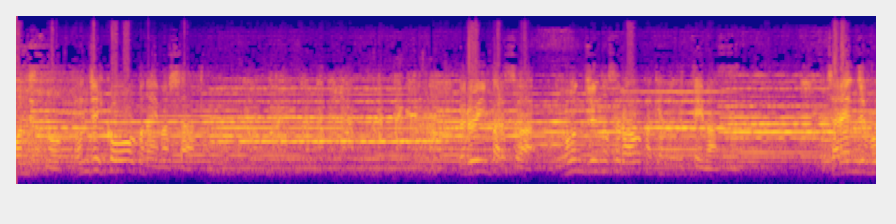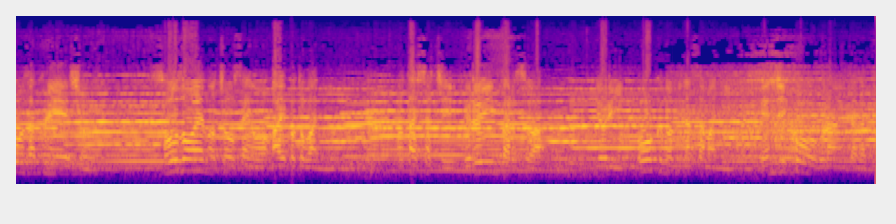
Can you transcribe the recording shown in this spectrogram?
本日の展示飛行を行いました。ブルーインパルスは日本中の空を駆け巡っています。チャレンジ・フォー・ザ・クリエーション。創造への挑戦を合言葉に私たちブルーインパルスはより多くの皆様に展示飛行をご覧いただき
